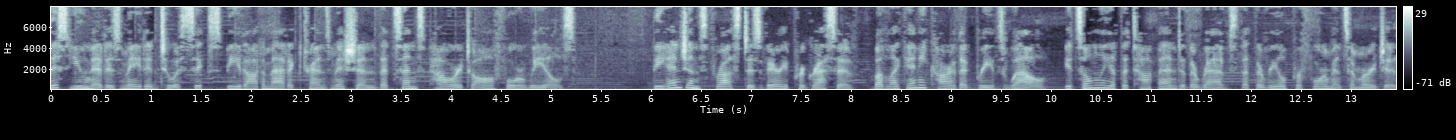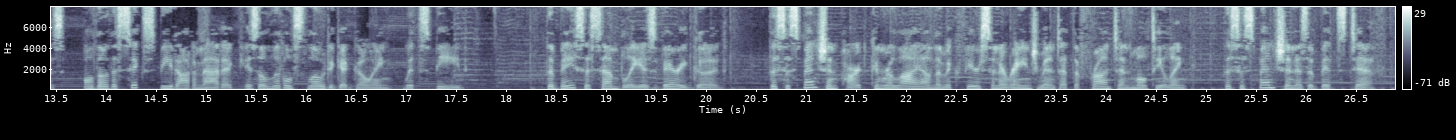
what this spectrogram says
This unit is mated to a 6-speed automatic transmission that sends power to all four wheels. The engine's thrust is very progressive, but like any car that breathes well, it's only at the top end of the revs that the real performance emerges, although the 6-speed automatic is a little slow to get going, with speed. The base assembly is very good. The suspension part can rely on the MacPherson arrangement at the front and multi-link. The suspension is a bit stiff,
